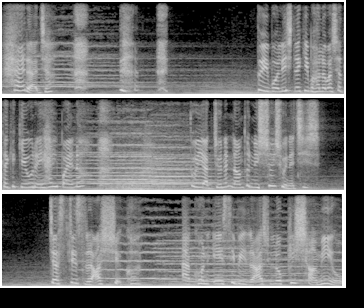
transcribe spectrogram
হ্যাঁ রাজা। তুই বলিস নাকি ভালোবাসা থেকে কেউ রেহাই পায় না? তুই একজনের নাম তো নিশ্চয়ই শুনেছিস। জাস্টিস রাজশেখর এখন এসিবি রাজলক্ষ্মীর স্বামীও।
